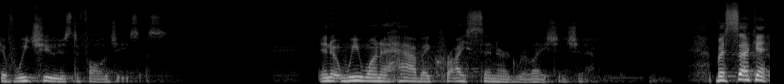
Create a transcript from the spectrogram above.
if we choose to follow jesus and that we want to have a Christ centered relationship. But second,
